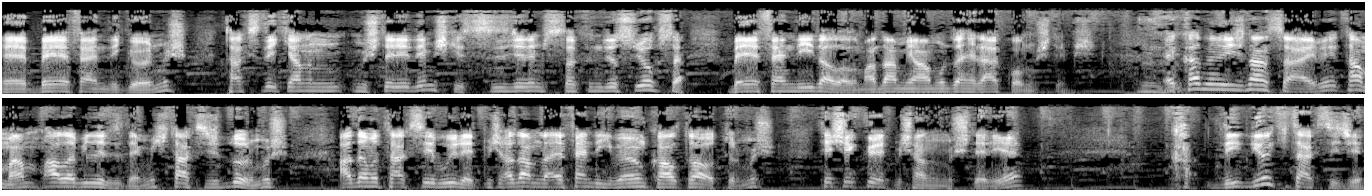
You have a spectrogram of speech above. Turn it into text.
e, beyefendi görmüş. Taksideki hanım müşteriye demiş ki sizce demiş sakıncası yoksa beyefendiyi de alalım. Adam yağmurda helak olmuş demiş. E kadın vicdan sahibi tamam alabiliriz demiş. Taksici durmuş. Adamı taksiye buyur etmiş. Adam da efendi gibi ön koltuğa oturmuş. Teşekkür etmiş hanım müşteriye. Diyor ki taksici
